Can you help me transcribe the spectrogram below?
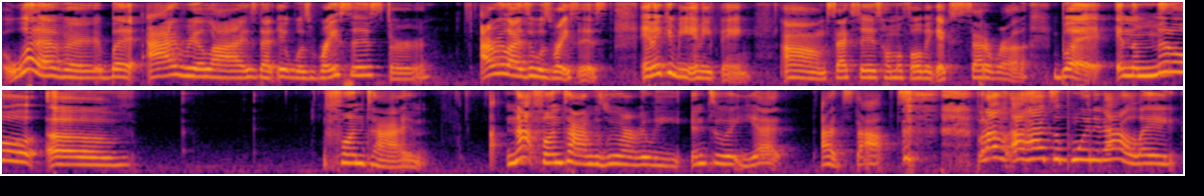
whatever, but I realized that it was racist or I realized it was racist, and it can be anything, um, sexist, homophobic, etc. But in the middle of fun time, not fun time because we weren't really into it yet. I'd stopped, but I, I had to point it out. Like,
